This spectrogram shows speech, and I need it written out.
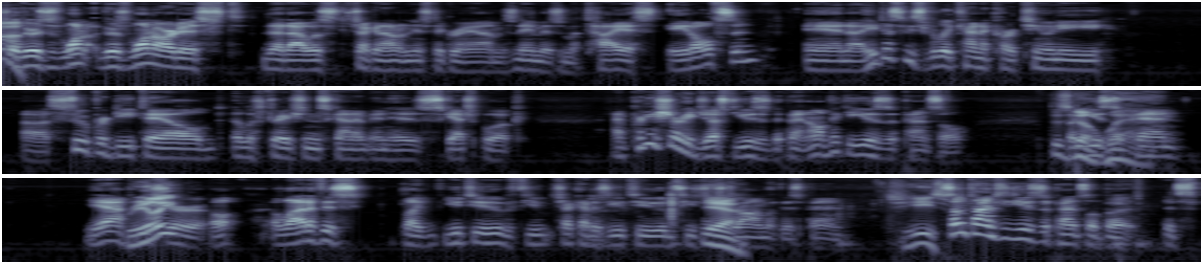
So there's this one there's one artist that I was checking out on Instagram. His name is Matthias Adolfsson, and uh, he does these really kind of cartoony, uh, super detailed illustrations, kind of in his sketchbook. I'm pretty sure he just uses the pen. I don't think he uses a pencil, There's but no he uses way. a pen. Yeah, Really? Sure. A- lot of his like YouTube, if you check out his YouTubes, he's just Yeah. drawn with his pen. Jeez. Sometimes he uses a pencil, but it's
